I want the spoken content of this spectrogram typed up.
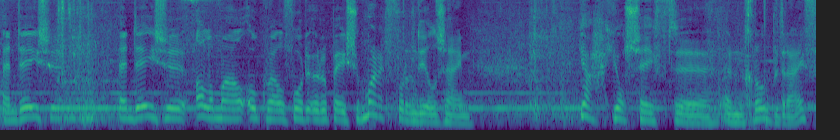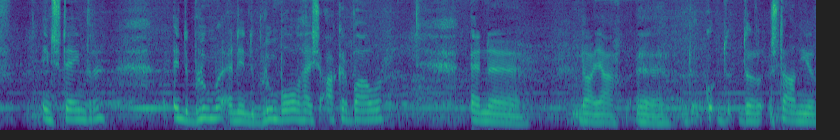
en deze en deze allemaal ook wel voor de Europese markt voor een deel zijn. Ja, Jos heeft uh, een groot bedrijf in Steenderen. In de bloemen en in de bloembol. Hij is akkerbouwer. En uh, nou ja, er staan hier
